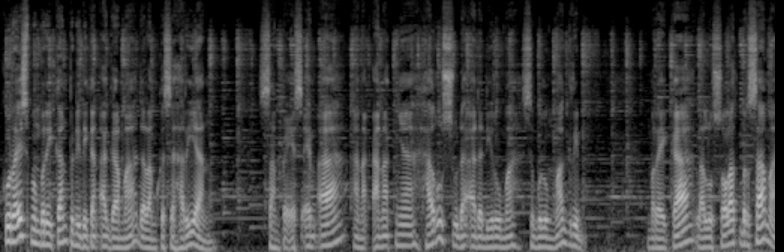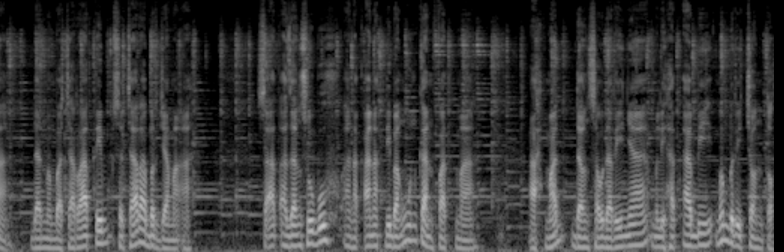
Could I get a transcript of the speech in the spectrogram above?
Quraisy memberikan pendidikan agama dalam keseharian. Sampai SMA, anak-anaknya harus sudah ada di rumah sebelum maghrib. Mereka lalu sholat bersama dan membaca ratib secara berjamaah. Saat azan subuh, anak-anak dibangunkan Fatma. Ahmad dan saudarinya melihat Abi memberi contoh.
